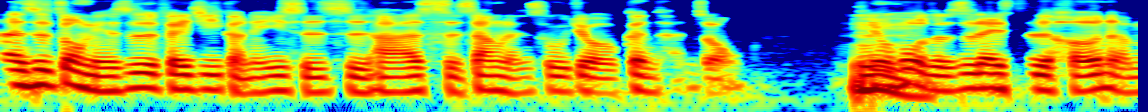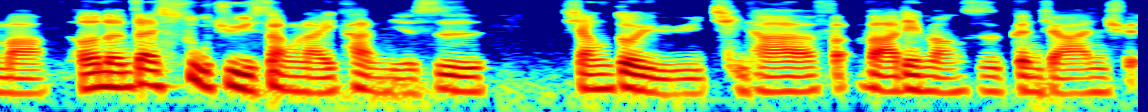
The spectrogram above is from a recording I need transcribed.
但是重点是飞机可能一时死，它死伤人数就更惨重，又或者是类似核能嘛？核能在数据上来看也是相对于其他发发电方式更加安全，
